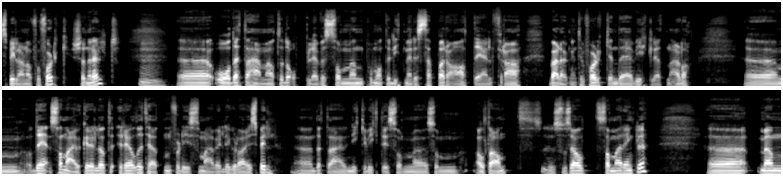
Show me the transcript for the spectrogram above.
spillerne og for folk generelt. Mm. Uh, og dette her med at det oppleves som en på en måte litt mer separat del fra hverdagen til folk enn det virkeligheten er. da. Um, og det, sånn er jo ikke realiteten for de som er veldig glad i spill. Uh, dette er like viktig som, uh, som alt annet sosialt samvær, egentlig. Uh, men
